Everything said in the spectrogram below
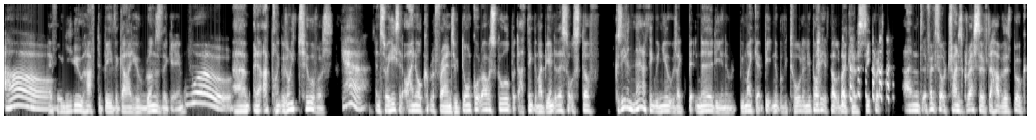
Oh. Therefore you have to be the guy who runs the game. Whoa. Um, and at that point there was only two of us. Yeah. And so he said oh i know a couple of friends who don't go to our school but i think they might be into this sort of stuff. Because even then I think we knew it was like a bit nerdy and would, we might get beaten up if we told anybody. It felt like a secret. And it felt sort of transgressive to have this book.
